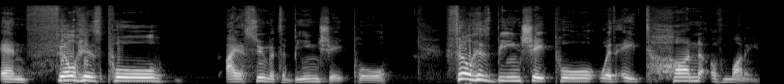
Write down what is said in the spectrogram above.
and fill his pool. I assume it's a bean shaped pool fill his bean shaped pool with a ton of money.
